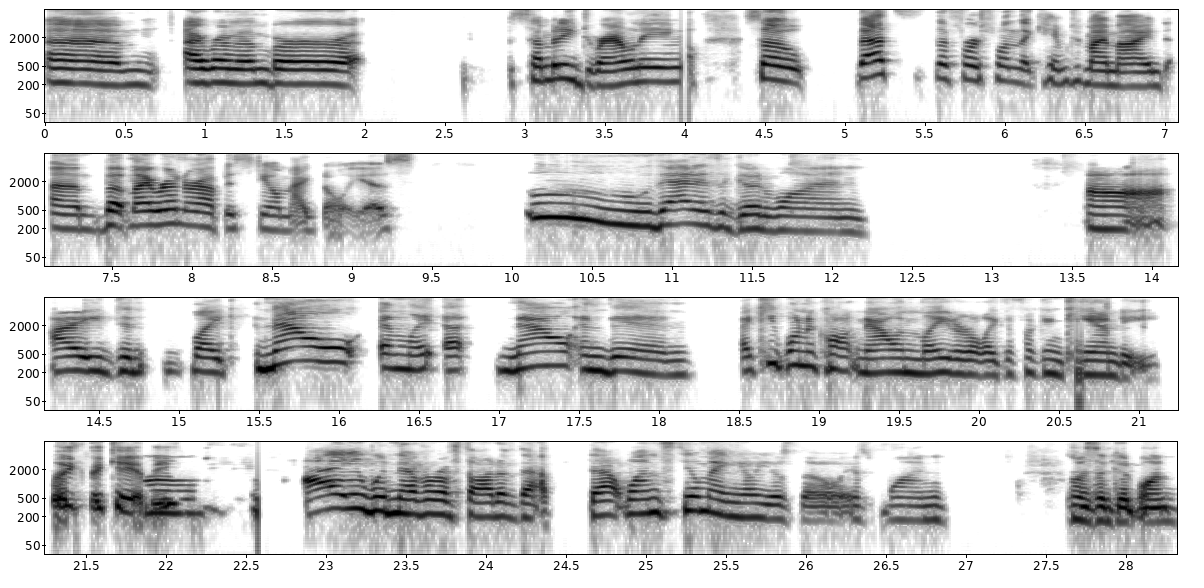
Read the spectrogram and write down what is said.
um I remember somebody drowning. So that's the first one that came to my mind. Um, but my runner up is Steel Magnolias. Ooh, that is a good one. Uh, I did like now and like uh, now and then. I keep wanting to call it now and later, like the fucking candy. Like the candy. Um, I would never have thought of that. That one, Steel Magnolias, though, is one was a good one.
